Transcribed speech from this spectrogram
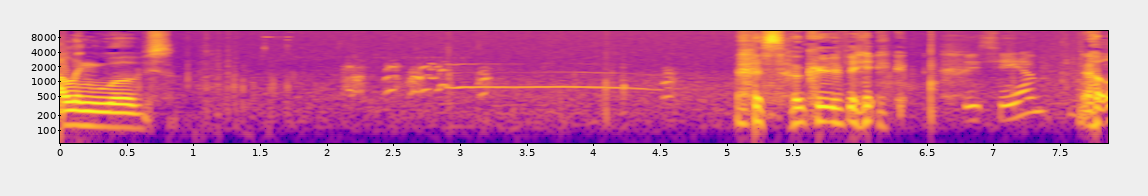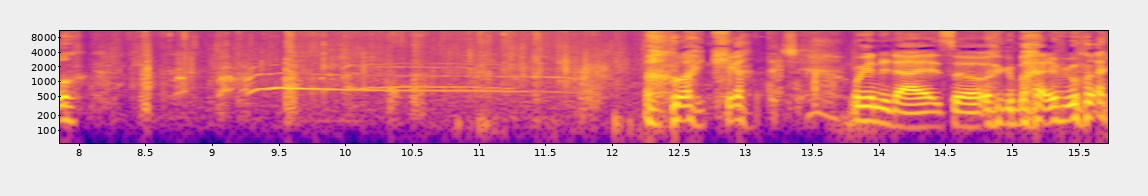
howling wolves. That's so creepy. Do you see him? No. Oh my gosh. We're gonna die, so goodbye everyone.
